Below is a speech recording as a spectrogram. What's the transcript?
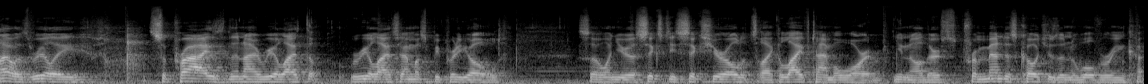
I was really surprised. Then I realized realized I must be pretty old. So when you're a 66 year old, it's like a lifetime award. You know, there's tremendous coaches in the Wolverine co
